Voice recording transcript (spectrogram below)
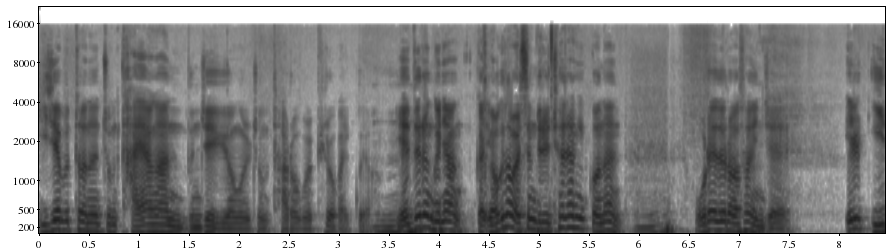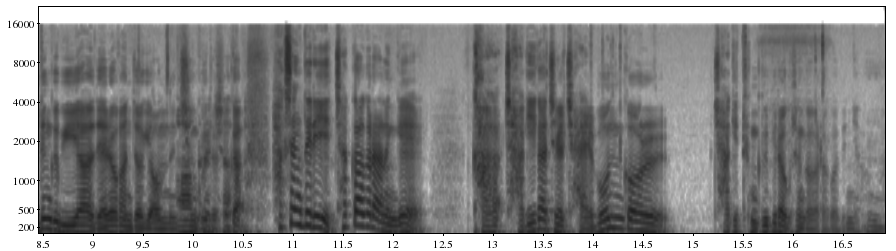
이제부터는 좀 다양한 문제 유형을 좀 다뤄볼 필요가 있고요. 음. 얘들은 그냥 그러니까 여기서 말씀드린 최상위권은 음. 올해 들어서 이제 1, 2등급 이하 내려간 적이 없는 아, 친구들. 그렇죠. 그러니까 학생들이 착각을 하는 게 가, 자기가 제일 잘 본 걸 자기 등급이라고 생각을 하거든요. 음.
